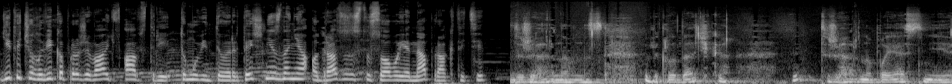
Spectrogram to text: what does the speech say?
Діти чоловіка проживають в Австрії, тому він теоретичні знання одразу застосовує на практиці. Дуже гарна у нас викладачка, дуже гарно пояснює.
